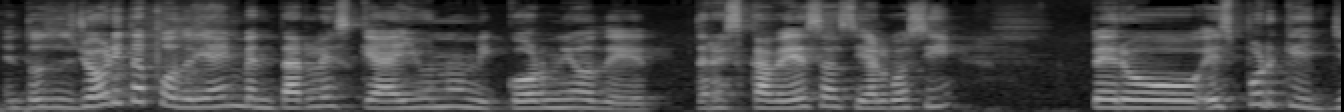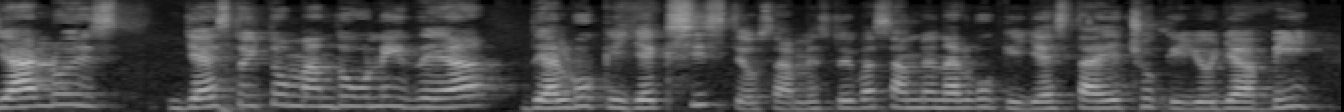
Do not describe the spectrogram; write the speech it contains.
Entonces yo ahorita podría inventarles que hay un unicornio de tres cabezas y algo así, pero es porque ya lo es, ya estoy tomando una idea de algo que ya existe, o sea, me estoy basando en algo que ya está hecho, que yo ya vi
